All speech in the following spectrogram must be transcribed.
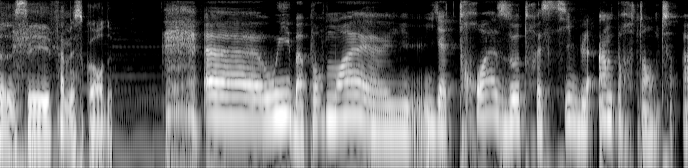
euh, ces fameuses cordes. Euh, oui, bah pour moi, euh, il y a trois autres cibles importantes qui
